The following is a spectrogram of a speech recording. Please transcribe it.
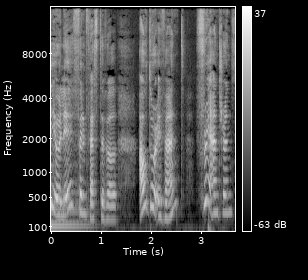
Corleone Film Festival outdoor event, free entrance.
